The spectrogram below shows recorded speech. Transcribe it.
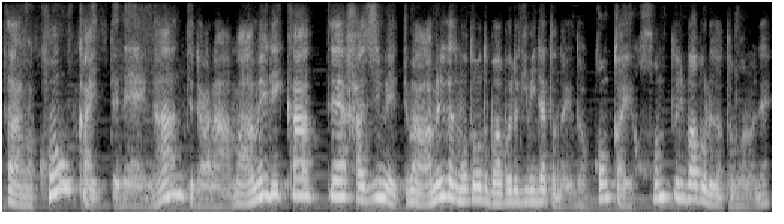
ただ、まあ、今回ってね、なんていうのかな、まあ、アメリカって初めて、まあ、アメリカでもともとバブル気味だったんだけど、今回本当にバブルだと思うのね。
